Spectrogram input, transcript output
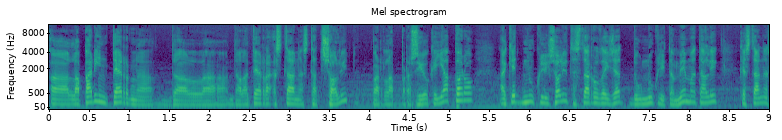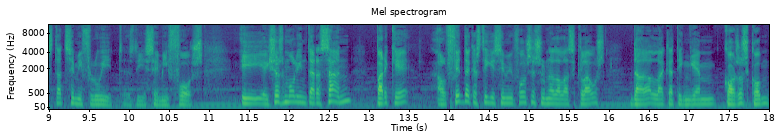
a la part interna de la, de la Terra està en estat sòlid per la pressió que hi ha, però aquest nucli sòlid està rodejat d'un nucli també metàl·lic que està en estat semifluid, és a dir, semifós. I això és molt interessant perquè el fet de que estigui semifós és una de les claus de la que tinguem coses com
